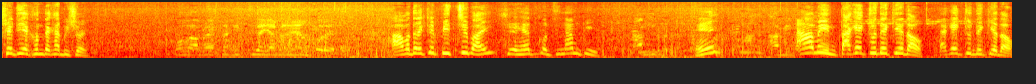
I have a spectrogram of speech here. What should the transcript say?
সেটি এখন দেখার বিষয়। আমাদের একটা পিচ্ছি ভাই সে হেল্প করছে। নাম কি? হ্যাঁ? আমিন। তাকে একটু দেখিয়ে দাও। তাকে একটু দেখিয়ে দাও।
